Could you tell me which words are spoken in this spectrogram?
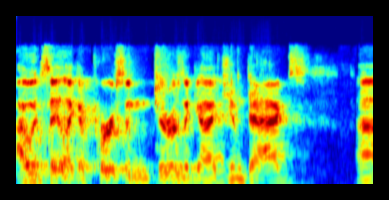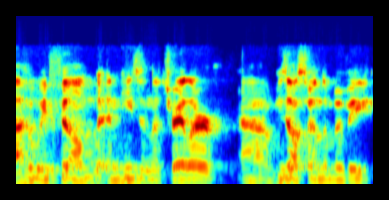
I would say like a person. There was a guy, Jim Daggs, uh, who we filmed, and he's in the trailer. Um, he's also in the movie.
